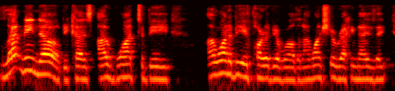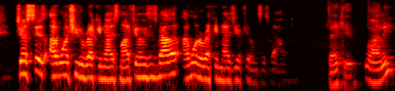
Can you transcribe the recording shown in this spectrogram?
let me know because I want to be I want to be a part of your world and I want you to recognize that just as I want you to recognize my feelings as valid, I want to recognize your feelings as valid. Thank you. Lonnie?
